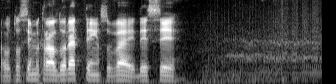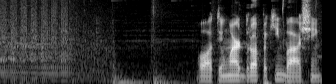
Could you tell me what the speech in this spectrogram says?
Eu tô sem metralhadora é tenso, velho. Descer. Ó, tem um airdrop aqui embaixo, hein.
